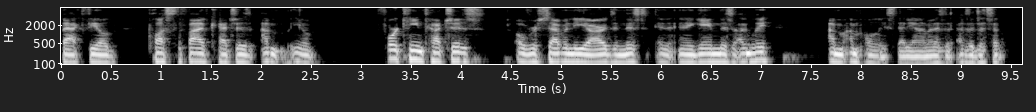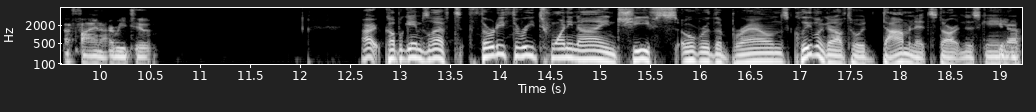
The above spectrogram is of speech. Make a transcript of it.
backfield plus the five catches. I'm, you know, 14 touches over 70 yards in this, in, in a game this ugly. I'm, I'm holding steady on him as, a, as a, just a, a fine RB2. All right, couple games left. 33-29 Chiefs over the Browns. Cleveland got off to a dominant start in this game. Yeah.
